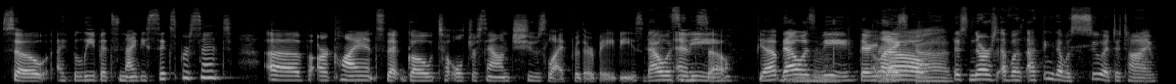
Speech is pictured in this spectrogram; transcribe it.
So I believe it's 96% of our clients that go to ultrasound choose life for their babies. That was and me. So, yep. That was me. Mm-hmm. There you oh like, go. This nurse, I was, I think that was Sue at the time.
